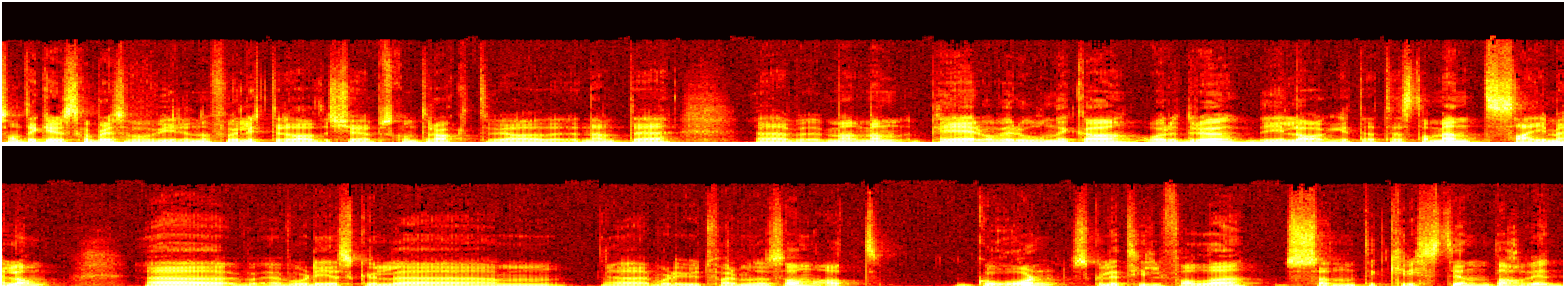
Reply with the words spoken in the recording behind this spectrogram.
sånn at det ikke skal bli så forvirrende for lyttere. Da. Kjøpskontrakt, vi har nevnt det. Eh, Men, men Per og Veronica Orderud de laget et testament seg imellom. eh, hvor de skulle eh, Hvor de utformet det sånn at gården skulle tilfalle sønnen til Kristin, David,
